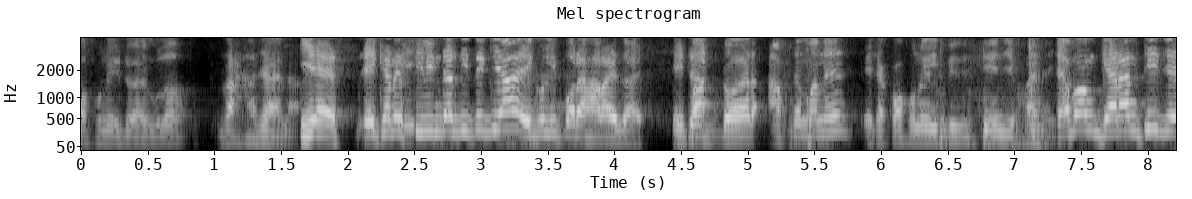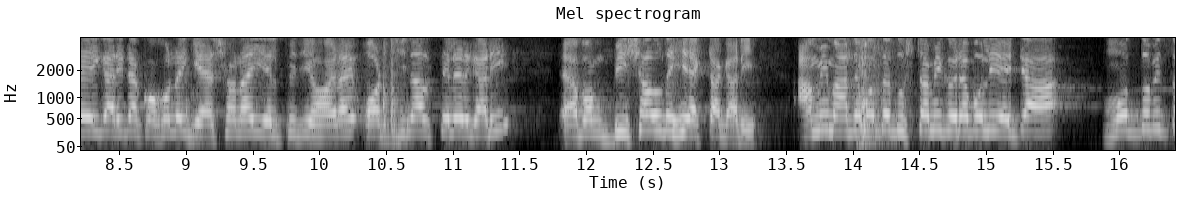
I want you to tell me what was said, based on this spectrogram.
তখন এই ডয়ারগুলো রাখা যায় না। ইয়েস এখানে সিলিন্ডার দিতে গিয়া এগুলি পরে হারায় যায়। এটা ডয়ার আছে মানে এটা কখনো এলপিজি সিএনজি হয় না এবং গ্যারান্টি যে এই গাড়িটা কখনোই গ্যাস হয় নাই এলপিজি হয় নাই অরিজিনাল তেলের গাড়ি এবং বিশাল দেহি একটা গাড়ি। আমি মাঝে মধ্যে দুষ্টামি করে বলি এটা মধ্যবিত্ত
